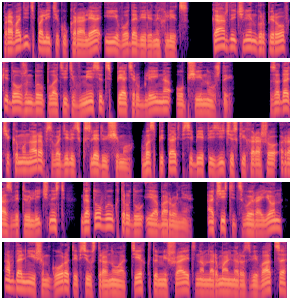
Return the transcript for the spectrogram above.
проводить политику короля и его доверенных лиц. Каждый член группировки должен был платить в месяц 5 рублей на общие нужды. Задачи коммунаров сводились к следующему — воспитать в себе физически хорошо развитую личность, готовую к труду и обороне, очистить свой район, а в дальнейшем город и всю страну от тех, кто мешает нам нормально развиваться,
